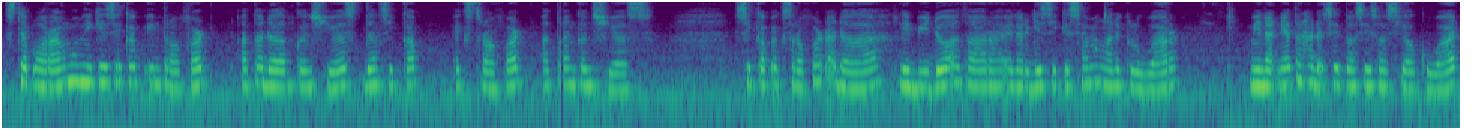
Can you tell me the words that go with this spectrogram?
Setiap orang memiliki sikap introvert atau dalam conscious dan sikap extrovert atau unconscious. Sikap extrovert adalah libido atau arah energi psikisnya mengalir keluar Minatnya terhadap situasi sosial kuat,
